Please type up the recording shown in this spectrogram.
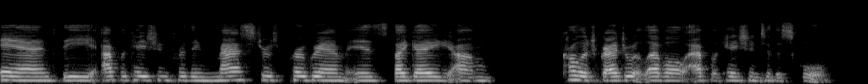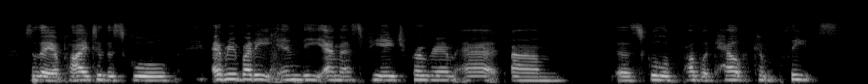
And the application for the master's program is like a um, college graduate level application to the school. So they apply to the school everybody in the MSPH program at um, the School of Public Health completes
